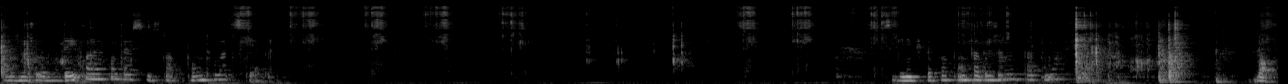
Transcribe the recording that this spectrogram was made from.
A gente odeia quando acontece isso. Aponta o lápis quebra. Significa que o apontador já não tá tão afiado. Bom,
